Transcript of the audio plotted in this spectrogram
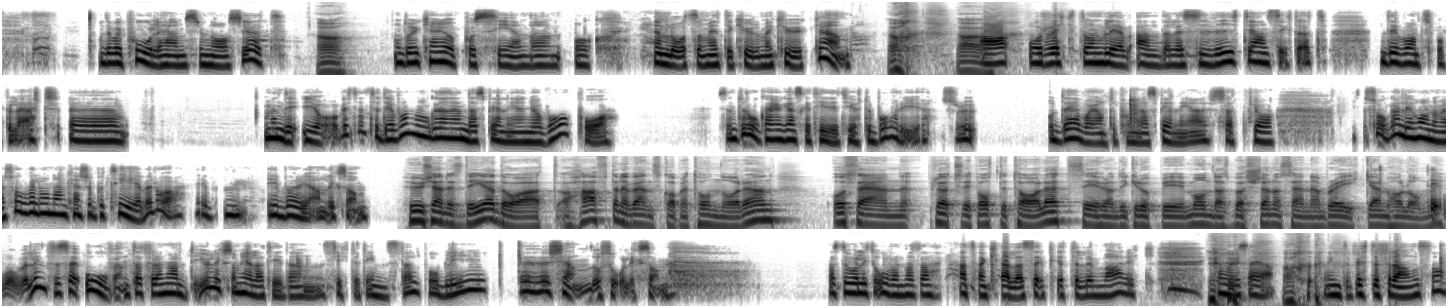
det var i Polhemsgymnasiet. Ja. Och då gick han ju upp på scenen och en låt som hette Kul med kuken. Ja. ja. Ja, och rektorn blev alldeles vit i ansiktet. Det var inte så populärt. Eh, Men det, jag vet inte, det var nog den enda spelningen jag var på. Sen drog han ju ganska tidigt till Göteborg. Så, och där var jag inte på några spelningar. Så att jag såg aldrig honom. Jag såg väl honom kanske på tv då i, i början liksom. Hur kändes det då att ha haft den här vänskapen i tonåren och sen plötsligt på 80-talet se hur han dyker upp i måndagsbörsen och sen när han breakar med Håll om Det var väl inte så oväntat för han hade ju liksom hela tiden siktet inställt på att bli eh, känd och så liksom. Fast det var lite oväntat att, han kallar sig Peter Lemark kan man ju säga. och inte Peter Fransson.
